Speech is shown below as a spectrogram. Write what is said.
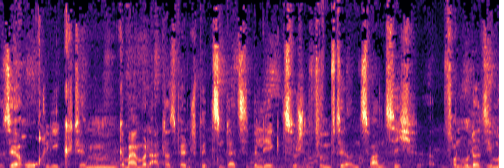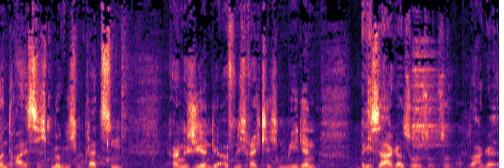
sehr hoch liegt. Im Gemeinwohlatlas werden Spitzenplätze belegt, zwischen 15 und 20 von 137 möglichen Plätzen rangieren die öffentlich-rechtlichen Medien. Und ich sage, so, so, so sage,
